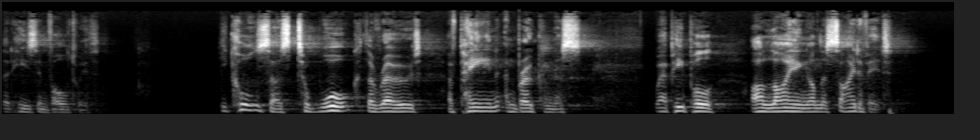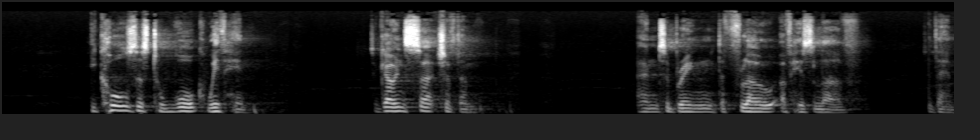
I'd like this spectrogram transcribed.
that he's involved with. He calls us to walk the road of pain and brokenness where people are lying on the side of it. He calls us to walk with him, to go in search of them, and to bring the flow of his love to them.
